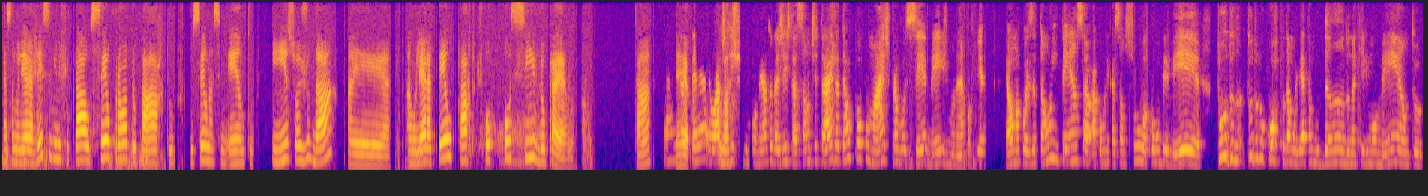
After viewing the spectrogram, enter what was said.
essa mulher a ressignificar o seu próprio parto, o seu nascimento, e isso ajudar é, a mulher a ter o parto que for possível para ela. Tá? É, até, eu acho, eu acho que o momento da gestação te traz até um pouco mais para você mesmo, né? Porque é uma coisa tão intensa a comunicação sua com o bebê, tudo, tudo no corpo da mulher está mudando naquele momento,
